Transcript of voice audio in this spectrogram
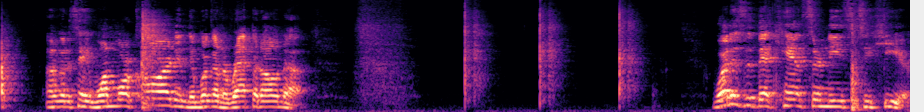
I'm going to take one more card and then we're going to wrap it on up. What is it that Cancer needs to hear?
